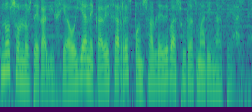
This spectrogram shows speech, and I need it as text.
no son los de Galicia. Ollane Cabeza, responsable de basuras marinas de Asti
